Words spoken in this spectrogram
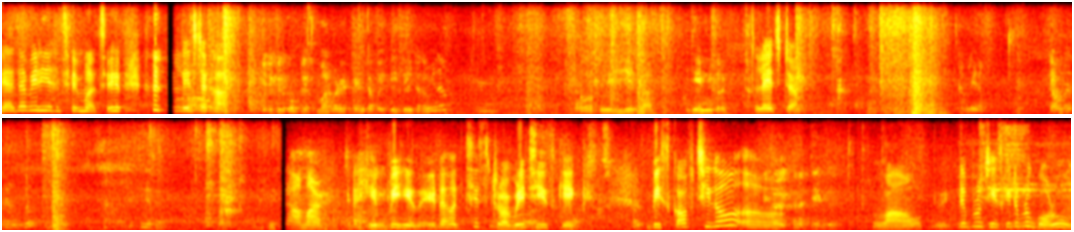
লেজা বেরিয়ে আছে মাছের। লেজটা খা। এটা কীরকম টেস্ট মারবাড়ির ট্রেনটা কই? এই তো এইটা আমি না? তুই ইয়ে খা। যে এমনি করে। লেজটা। কেমন আছে তো ঠিক আছে এটা আমার এটা হেভি এটা হচ্ছে স্ট্রবেরি চিজ কেক বিস্কফ ছিল ওয়াও এটা পুরো চিজ কেকটা পুরো গরম।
